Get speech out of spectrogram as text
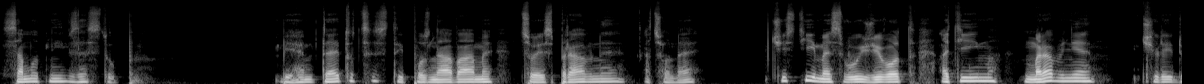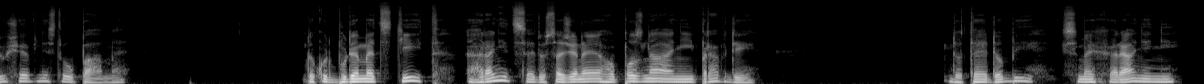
samotný vzestup. Během této cesty poznáváme, co je správné a co ne. Čistíme svůj život a tím mravně, čili duševně stoupáme. Dokud budeme ctít hranice dosaženého poznání pravdy, do té doby jsme chráněni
